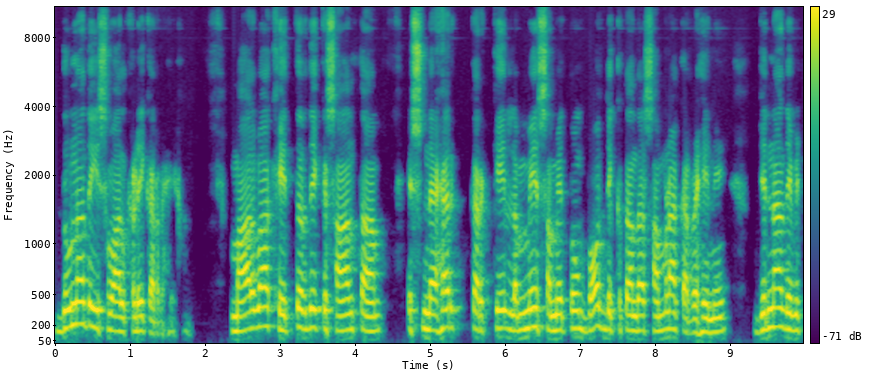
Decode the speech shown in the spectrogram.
ਦੋਨਾਂ ਤੇ ਹੀ ਸਵਾਲ ਖੜੇ ਕਰ ਰਹੇ ਹਨ। ਮਾਲਵਾ ਖੇਤਰ ਦੇ ਕਿਸਾਨ ਤਾਂ ਇਸ ਨਹਿਰ ਕਰਕੇ ਲੰਮੇ ਸਮੇਂ ਤੋਂ ਬਹੁਤ ਦਿੱਕਤਾਂ ਦਾ ਸਾਹਮਣਾ ਕਰ ਰਹੇ ਨੇ ਜਿਨ੍ਹਾਂ ਦੇ ਵਿੱਚ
